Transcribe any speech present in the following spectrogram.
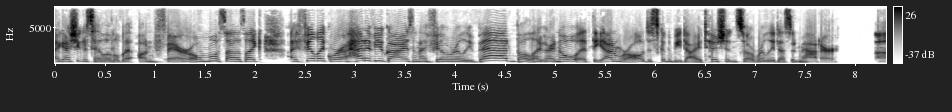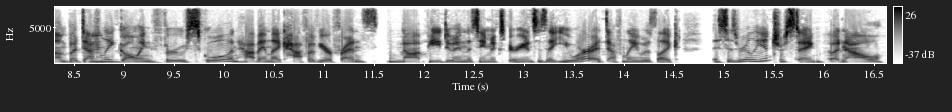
I guess you could say a little bit unfair almost. I was like, I feel like we're ahead of you guys and I feel really bad, but like I know at the end we're all just going to be dietitians, so it really doesn't matter. Um, but definitely mm. going through school and having like half of your friends not be doing the same experiences that you were, it definitely was like, this is really interesting. But now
